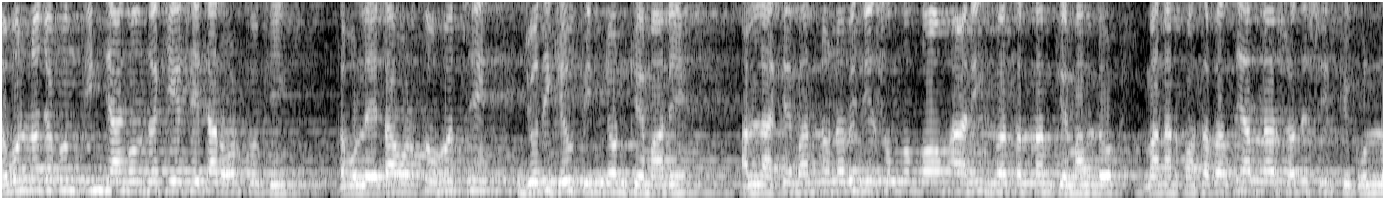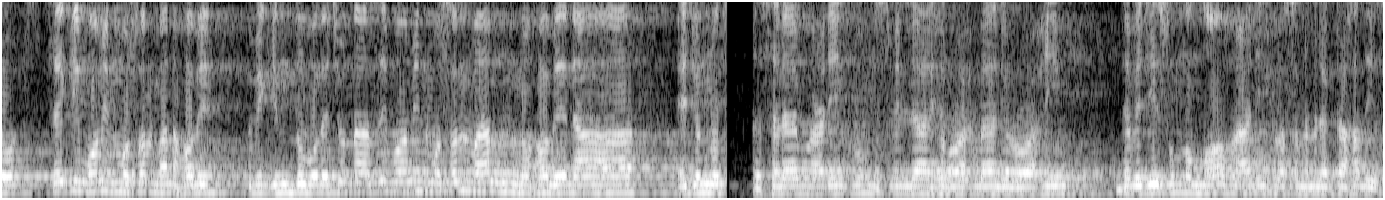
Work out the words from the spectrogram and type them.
তো বলল যখন তিনটে আঙুল দেখিয়েছে, এটার অর্থ কি? তা বললে, এটা অর্থ হচ্ছে, যদি কেউ তিনজনকে মানে আল্লাহকে মানলো, নবীজি ওয়াসাল্লামকে মানলো, মানার পাশাপাশি আল্লাহর সাথে শিরক করল, সে কি মুমিন মুসলমান হবে? তুমি কিন্তু বলেছ, না, সে মুমিন মুসলমান হবে না। এজন্য আসসালামু আলাইকুম, বিসমিল্লাহির রহমানির রহিম। নবীজি সাল্লাল্লাহু আলাইহি ওয়াসাল্লামের একটা হাদিস।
